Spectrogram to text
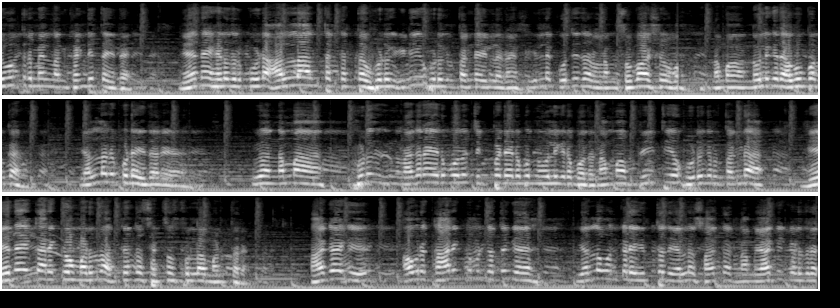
ಯುವಕರ ಮೇಲೆ ನನ್ ಖಂಡಿತ ಇದೆ. ಏನೇ ಹೇಳಿದ್ರು ಕೂಡ ಅಲ್ಲ ಅಂತಕ್ಕಂಥ ಹುಡುಗ, ಇಡೀ ಹುಡುಗರ ತಂಡ ಇಲ್ಲ. ಇಲ್ಲೇ ಕೂತಿದಾರಲ್ಲ ನಮ್ಮ ಸುಭಾಷ್, ನಮ್ಮ ನೂಲಿಗೆರೆ ಅಬುಬಕ್ಕರ್ ಎಲ್ಲರೂ ಕೂಡ ಇದ್ದಾರೆ. ಇವ ನಮ್ಮ ಹುಡುಗ ನಗರ ಇರ್ಬೋದು, ಚಿಕ್ಕಪೇಟೆ ಇರ್ಬೋದು ನೂಲಿಗಿರ್ಬೋದು ನಮ್ಮ ಪ್ರೀತಿಯ ಹುಡುಗರ ತಂಡ ಏನೇ ಕಾರ್ಯಕ್ರಮ ಮಾಡಿದ್ರು ಅತ್ಯಂತ ಸಕ್ಸಸ್ಫುಲ್ ಆಗಿ ಮಾಡ್ತಾರೆ. ಹಾಗಾಗಿ ಅವರ ಕಾರ್ಯಕ್ರಮದ ಜೊತೆಗೆ ಎಲ್ಲ ಒಂದ್ ಕಡೆ ಇರ್ತದೆ, ಎಲ್ಲ ಸಹಕಾರ. ನಮ್ ಯಾಕೆ ಕೇಳಿದ್ರೆ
